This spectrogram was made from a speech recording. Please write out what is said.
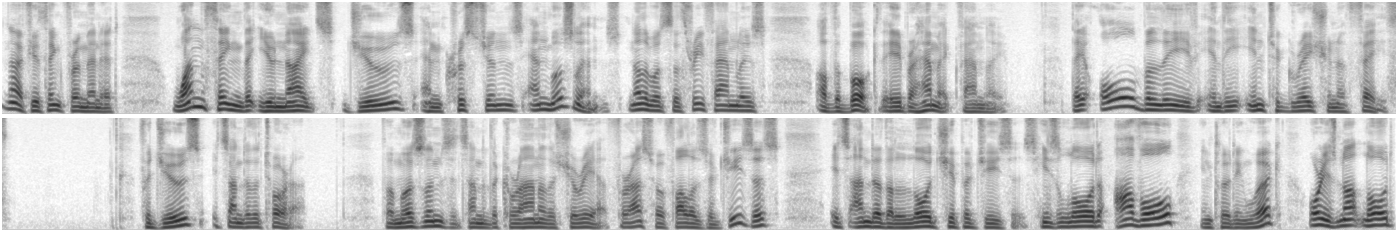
Now, if you think for a minute, one thing that unites Jews and Christians and Muslims, in other words, the three families of the book, the Abrahamic family, they all believe in the integration of faith. For Jews, it's under the Torah. For Muslims, it's under the Quran or the Sharia. For us who are followers of Jesus, it's under the lordship of Jesus. He's Lord of all, including work, or he's not Lord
